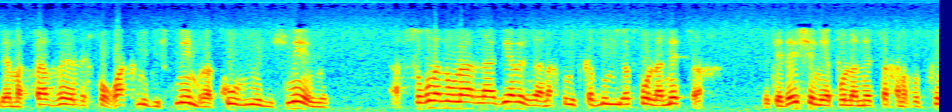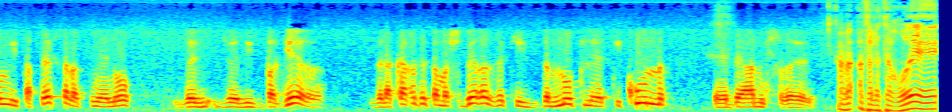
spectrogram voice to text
למצב מפורק מבפנים, רקוב מבפנים. אסור לנו להגיע לזה, אנחנו מתכוונים להיות פה לנצח. וכדי שנהיה פה לנצח אנחנו צריכים להתאפס על עצמנו ולהתבגר ולקחת את המשבר הזה כהזדמנות לתיקון אה, בעם ישראל. אבל, אבל אתה רואה,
